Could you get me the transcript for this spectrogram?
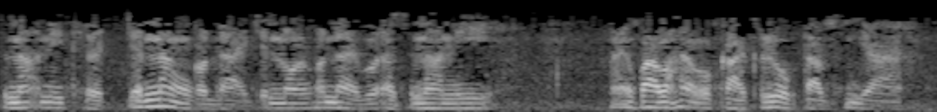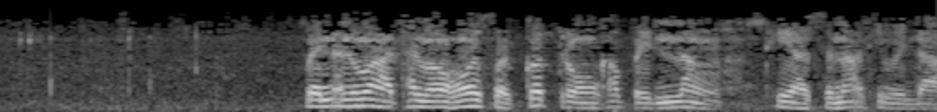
สนะนี้เถิดจะนั่งก็ได้ จะนอนก็ได้บนอาสนะนี้ให้ความว่าให้โอกาสกับโลกตามสัญญา เป็นอันว่าท่านมโหสถก็ตรงเข้าไปนั่งที่อาสนะที่เวดา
